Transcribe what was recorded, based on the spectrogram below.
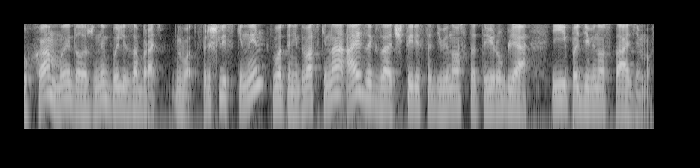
петуха мы должны были забрать. Вот, пришли скины. Вот они, два скина. Айзек за 493 рубля и по 90 азимов.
